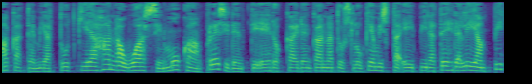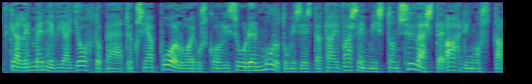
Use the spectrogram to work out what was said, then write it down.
Akatemiatutkija Hanna Wassin mukaan presidenttiehdokkaiden kannatuslukemista ei pidä tehdä liian pitkälle meneviä johtopäätöksiä puolueuskollisuuden murtumisesta tai vasemmiston syvästä ahdingosta.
